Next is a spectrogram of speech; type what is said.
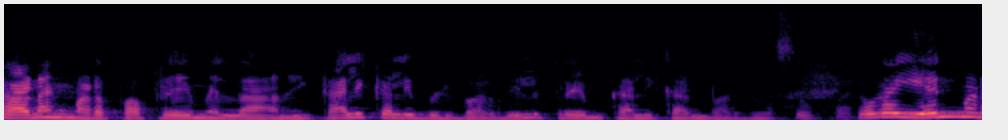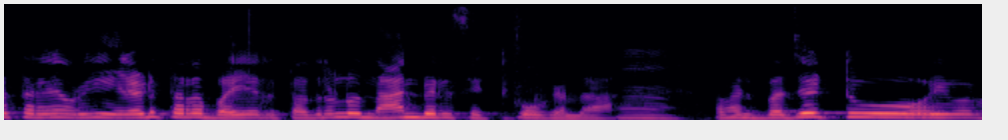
ಕಾಣಂಗೆ ಮಾಡಪ್ಪ ಫ್ರೇಮ್ ಎಲ್ಲ. ನೀನು ಖಾಲಿ ಖಾಲಿ ಬಿಡಬಾರ್ದು. ಇಲ್ಲಿ ಫ್ರೇಮ್ ಖಾಲಿ ಕಾಣಬಾರ್ದು. ಇವಾಗ ಏನು ಮಾಡ್ತಾರೆ ಅವರಿಗೆ ಎರಡು ಥರ ಭಯ ಇರುತ್ತೆ. ಅದರಲ್ಲೂ ನಾನು ಬೇರೆ ಸೆಟ್ಗೆ ಹೋಗಲ್ಲ. ಆಮೇಲೆ ಬಜೆಟ್ಟು ಇವಾಗ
